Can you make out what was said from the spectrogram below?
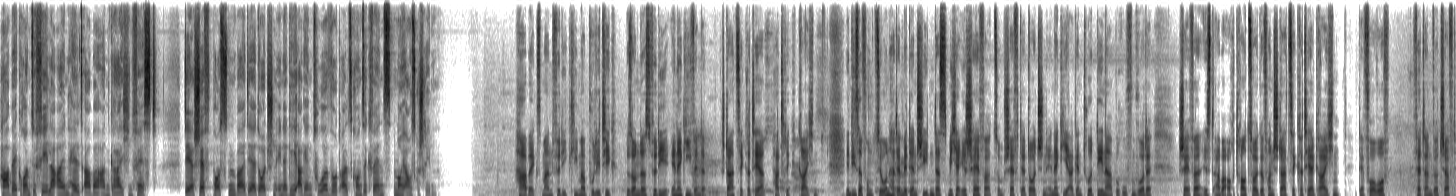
Habeck räumte Fehler ein, hält aber an Greichen fest. Der Chefposten bei der deutschen Energieagentur wird als Konsequenz neu ausgeschrieben. Habecks Mann für die Klimapolitik, besonders für die Energiewende. Staatssekretär Patrick Greichen. In dieser Funktion hat er mitentschieden, dass Michael Schäfer zum Chef der deutschen Energieagentur DENA berufen wurde. Schäfer ist aber auch Trauzeuge von Staatssekretär Greichen. Der Vorwurf? Vetternwirtschaft.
